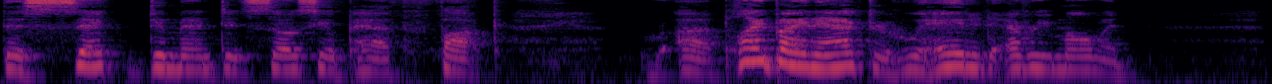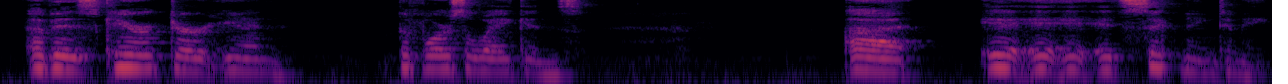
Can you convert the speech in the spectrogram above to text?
this sick, demented sociopath fuck uh, played by an actor who hated every moment of his character in The Force Awakens, uh, it, it, it's sickening to me.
